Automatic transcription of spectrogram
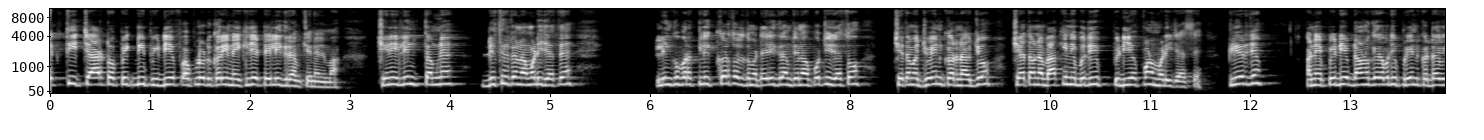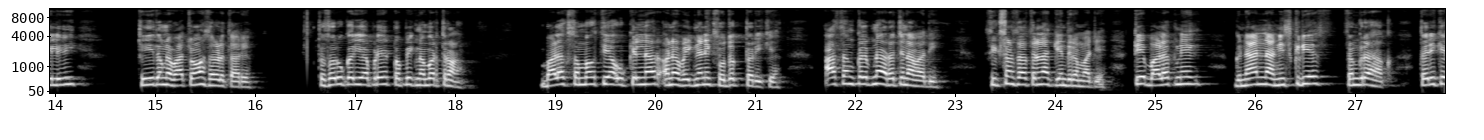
એકથી ચાર ટોપિકની પીડીએફ અપલોડ કરી નાખી છે ટેલિગ્રામ ચેનલમાં જેની લિંક તમને ડિસ્ક્રિપ્શનમાં મળી જશે. લિંક ઉપર ક્લિક કરશો તો તમે ટેલિગ્રામ ચેનલ પહોંચી જશો. જે તમે જોઈન કરી નાખજો, જ્યાં તમને બાકીની બધી પીડીએફ પણ મળી જશે. ક્લિયર છે? અને પીડીએફ ડાઉનલોડ કર્યા પછી પ્રિન્ટ કઢાવી લેવી. જેથી તમને વાંચવામાં સરળતા રહે. તો શરૂ કરીએ આપણે ટોપિક નંબર ત્રણ. બાળક સમસ્યા ઉકેલનાર અને વૈજ્ઞાનિક શોધક તરીકે. આ સંકલ્પના રચનાવાદી શિક્ષણશાસ્ત્રના કેન્દ્રમાં છે. તે બાળકને જ્ઞાનના નિષ્ક્રિય સંગ્રાહક તરીકે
